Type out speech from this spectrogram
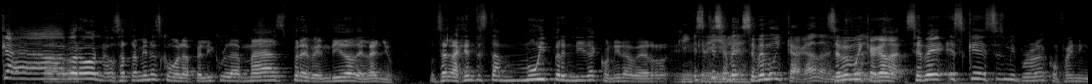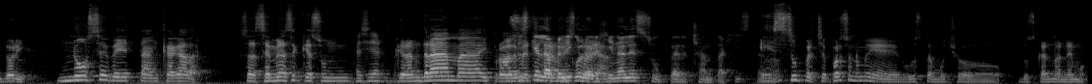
cabrón. O sea, también es como la película más prevendida del año. O sea, la gente está muy prendida con ir a ver. Eh, Es que se ve, se ve muy cagada. Se ve muy cagada. Se ve, es que ese es mi problema con Finding Dory. No se ve tan cagada. O sea, se me hace que es un Es gran drama y Pues probablemente. es que la película historia- original es súper chantajista. ¿no? Es súper ch- Por eso no me gusta mucho Buscando a Nemo.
